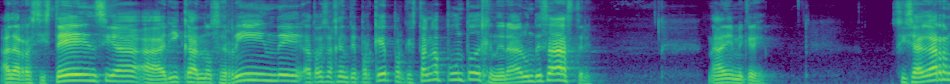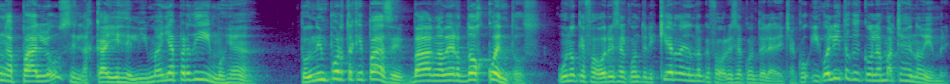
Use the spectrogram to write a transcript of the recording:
a la resistencia, a Arica no se rinde, a toda esa gente. ¿Por qué? Porque están a punto de generar un desastre. Nadie me cree. Si se agarran a palos en las calles de Lima, ya perdimos, ya. Pero no importa qué pase, van a haber dos cuentos. Uno que favorece al cuento de la izquierda y otro que favorece al cuento de la derecha. Igualito que con las marchas de noviembre.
